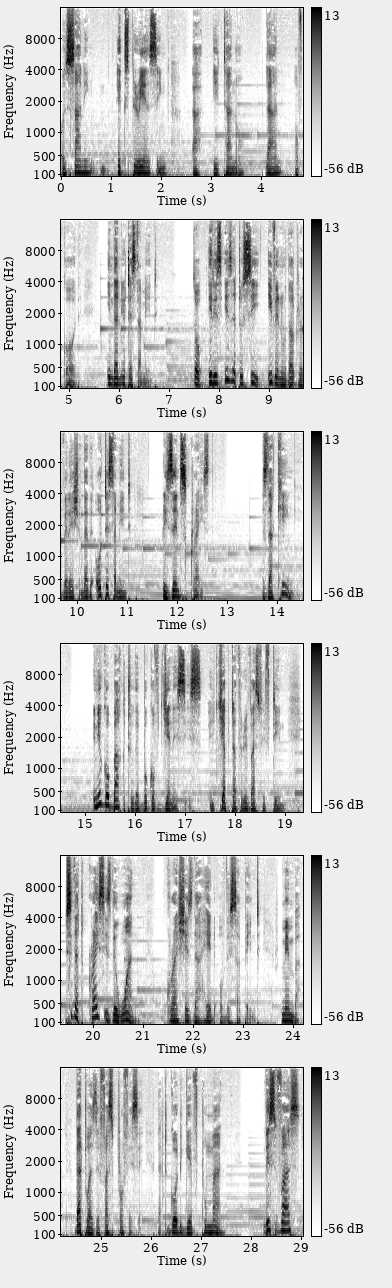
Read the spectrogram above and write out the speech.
concerning experiencing the eternal plan of God in the New Testament. So it is easy to see, even without revelation, that the Old Testament presents Christ as the King. When you go back to the book of Genesis, chapter 3, verse 15, you see that Christ is the one who crushes the head of the serpent. Remember, that was the first prophecy that God gave to man. This verse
